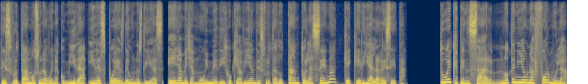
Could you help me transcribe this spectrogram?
Disfrutamos una buena comida y después de unos días ella me llamó y me dijo que habían disfrutado tanto la cena que quería la receta. Tuve que pensar, no tenía una fórmula.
